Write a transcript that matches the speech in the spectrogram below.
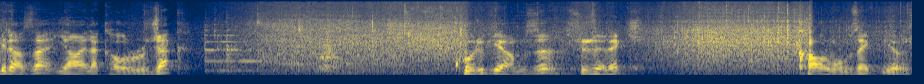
Biraz da yağ ile kavrulacak. Kuyruk yağımızı süzerek kavurmamıza ekliyoruz.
